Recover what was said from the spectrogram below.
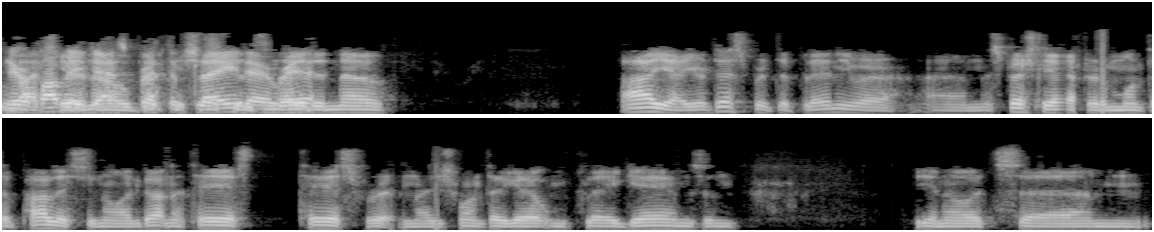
You're probably desperate now, to play there, now. Ah, yeah, you're desperate to play anywhere, um, especially after the month of Palace. You know, I'd gotten a taste taste for it, and I just wanted to get out and play games. And you know, it's um,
